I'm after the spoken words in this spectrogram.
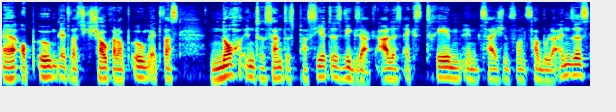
äh, ob irgendetwas, ich schaue gerade, ob irgendetwas noch Interessantes passiert ist. Wie gesagt, alles extrem im Zeichen von Fabulaensis.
